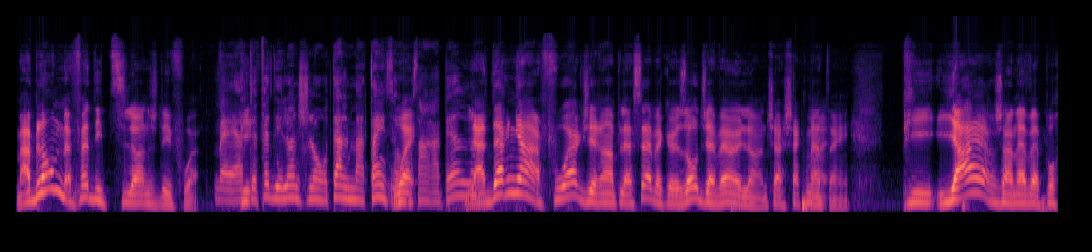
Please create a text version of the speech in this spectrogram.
Ma blonde me fait des petits lunchs des fois. Ben, elle Puis- t'a fait des lunchs longtemps le matin, ça, Ouais. on s'en rappelle. là. La dernière fois que j'ai remplacé avec eux autres, j'avais un lunch à chaque matin. Puis hier, j'en avais pas.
